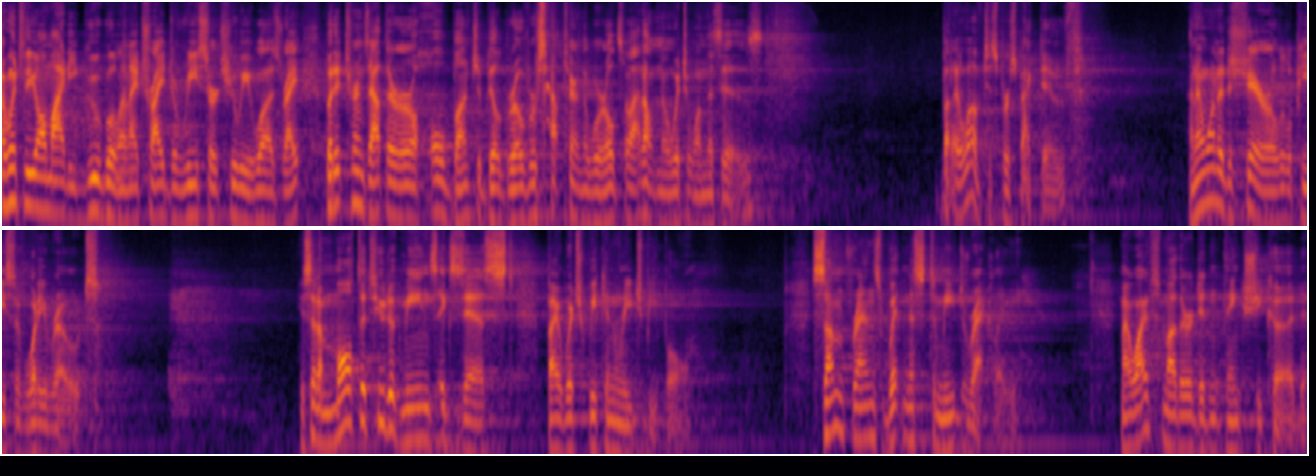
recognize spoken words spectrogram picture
I went to the almighty Google and I tried to research who he was, right? But it turns out there are a whole bunch of Bill Grovers out there in the world, so I don't know which one this is. But I loved his perspective. And I wanted to share a little piece of what he wrote. He said, A multitude of means exist by which we can reach people. Some friends witnessed to me directly. My wife's mother didn't think she could,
